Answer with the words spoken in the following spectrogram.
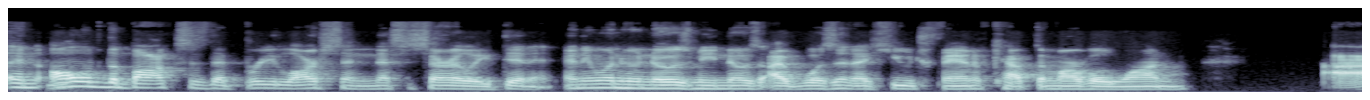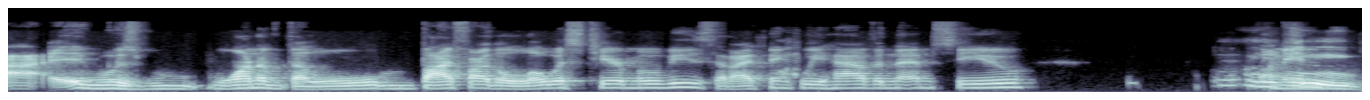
in all of the boxes that Brie Larson necessarily didn't. Anyone who knows me knows I wasn't a huge fan of Captain Marvel one. Uh, it was one of the by far the lowest tier movies that I think we have in the MCU. I mean,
